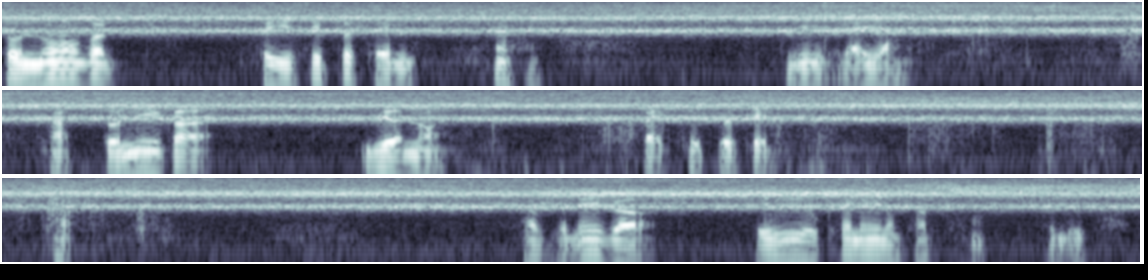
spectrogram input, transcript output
ต้นโน้ก็สี่สิบเปอร์เซ็นต์มีหลายอย่าง ครับ ต้นนี้ก็เยอะหน่อยแปดสิบเปอร์เซ็นต์ครับ ครับวันนี้ก็รีวิวแค่นี้นะครับสวัสดีครับ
